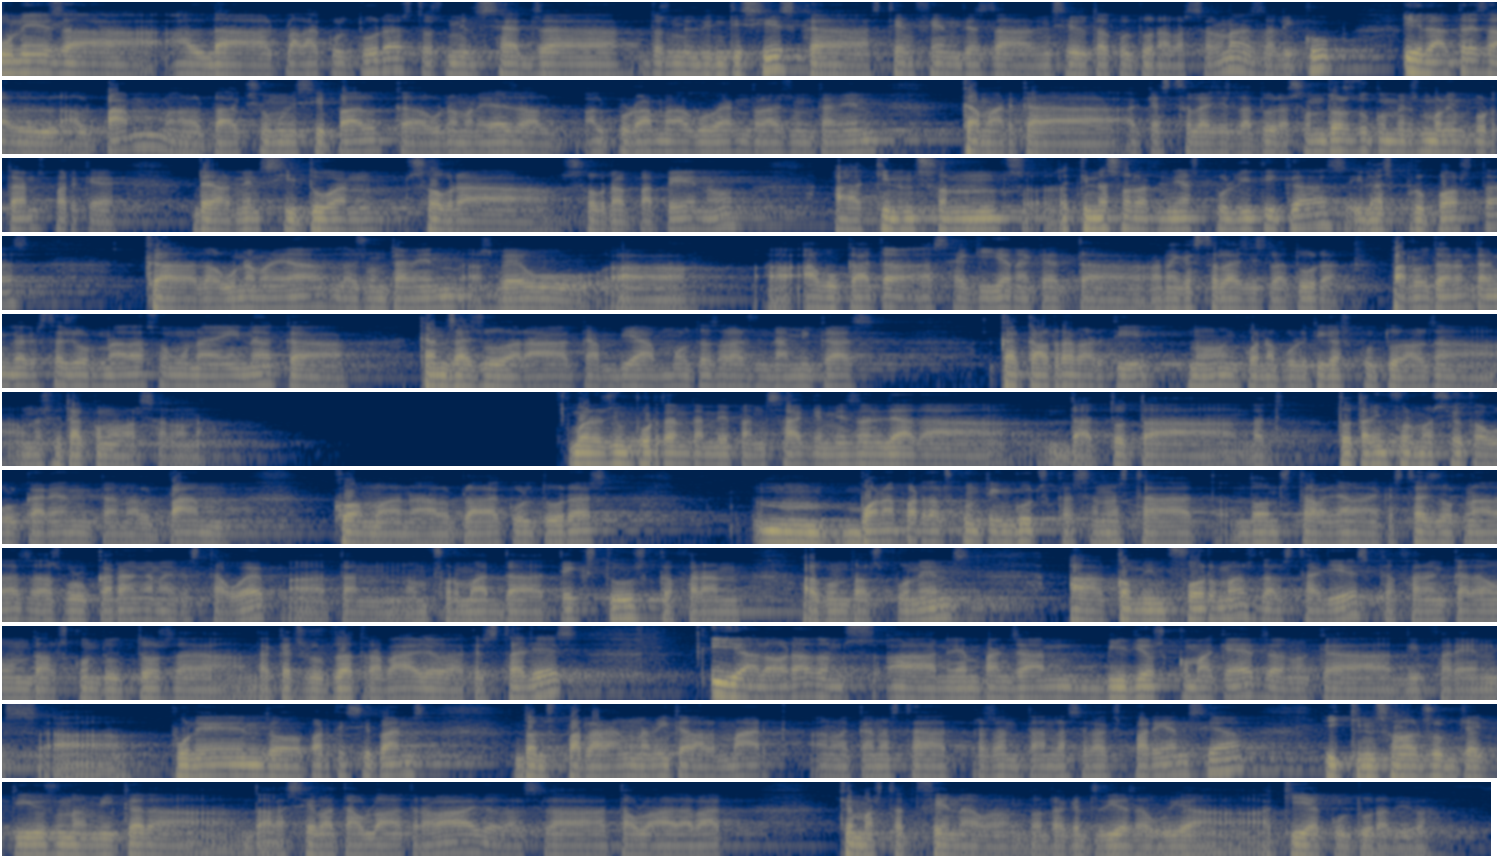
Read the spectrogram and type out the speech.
un és el del Pla de Cultures 2016-2026, que estem fent des de l'Institut de Cultura de Barcelona, des de l'ICUP, i l'altre és el, el PAM, el Pla d'Acció Municipal, que d'alguna manera és el, el programa de govern de l'Ajuntament que marca aquesta legislatura. Són dos documents molt importants perquè realment situen sobre, sobre el paper no? a quines, són, quines són les línies polítiques i les propostes que d'alguna manera l'Ajuntament es veu eh, abocat a, seguir en, aquest, en aquesta legislatura. Per tant, entenem que aquestes jornades són una eina que, que ens ajudarà a canviar moltes de les dinàmiques que cal revertir no? en quant a polítiques culturals a una ciutat com a Barcelona. Bueno, és important també pensar que més enllà de, de, tota, de tota la informació que volcarem tant al PAM com en el Pla de Cultures, bona part dels continguts que s'han estat doncs, treballant en aquestes jornades es volcaran en aquesta web, eh, tant en format de textos que faran alguns dels ponents, eh, com informes dels tallers que faran cada un dels conductors d'aquests grups de treball o d'aquests tallers, i alhora doncs, eh, anirem penjant vídeos com aquests en què diferents eh, ponents o participants doncs, parlaran una mica del marc en el que han estat presentant la seva experiència i quins són els objectius una mica de, de la seva taula de treball o de la seva taula de debat que hem estat fent doncs, aquests dies avui aquí a Cultura Viva.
